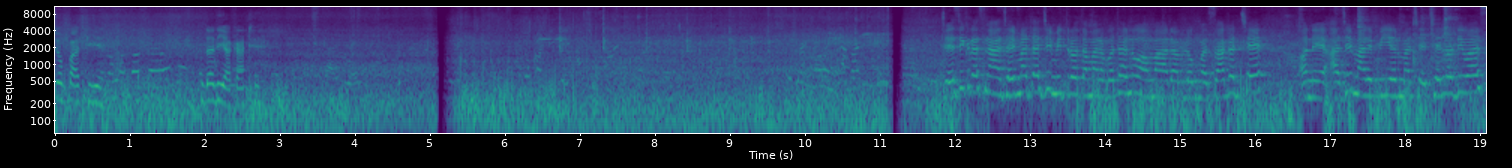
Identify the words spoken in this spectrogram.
ચોપાટીએ, દરિયાકાંઠે. જય શ્રી કૃષ્ણ જય માતાજી મિત્રો તમારા બધાનું અમારા બ્લોગમાં સ્વાગત છે. અને આજે મારે પિયરમાં છે છેલ્લો દિવસ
